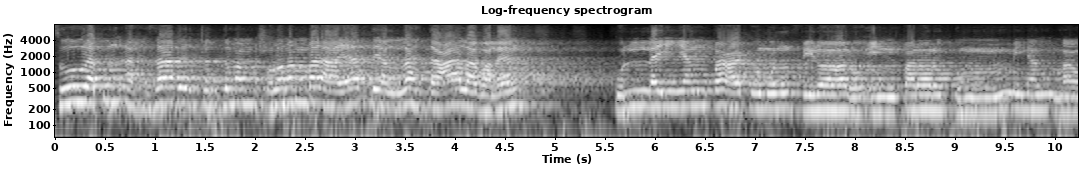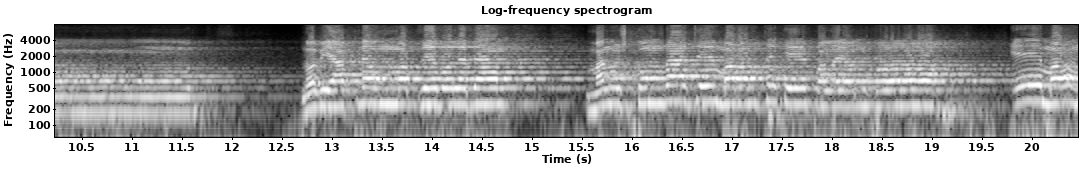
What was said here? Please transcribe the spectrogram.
সূরাতুল আহজাবের 14 নম্বর 16 নম্বর আয়াতে আল্লাহ তাআলা বলেন, কুল লাই ইয়ানফাকুমুল ফিরারু ইন ফারারতুম মিনাল মাউত। নবী আপনি উম্মতরে বলে দেন, মানুষ, তোমরা যে মরণ থেকে পলায়ন করো এ মরণ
